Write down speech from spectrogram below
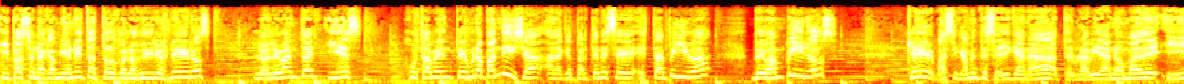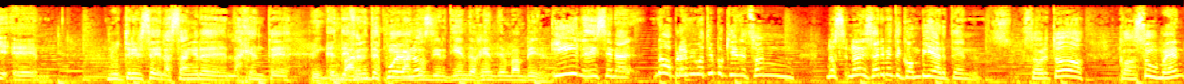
Y pasa una camioneta, todo con los vidrios negros, lo levantan y es justamente una pandilla a la que pertenece esta piba de vampiros que básicamente se dedican a tener una vida nómade y eh, nutrirse de la sangre de la gente Y en van- diferentes Van pueblos. convirtiendo gente en vampiros. Y le dicen a. No, pero al mismo tiempo quienes son. No, no necesariamente convierten, sobre todo consumen.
